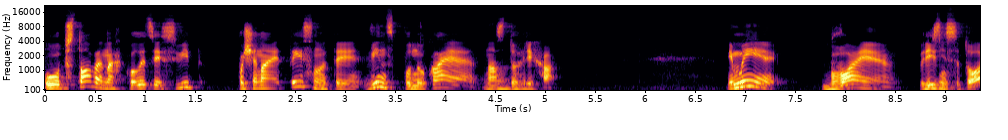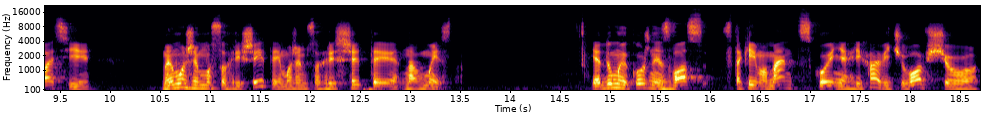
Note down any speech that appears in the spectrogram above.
У обставинах, коли цей світ починає тиснути, він спонукає нас до гріха. І ми, буває різні ситуації, ми можемо согрішити і можемо согрішити навмисно. Я думаю, кожен з вас в такий момент скоєння гріха відчував, що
